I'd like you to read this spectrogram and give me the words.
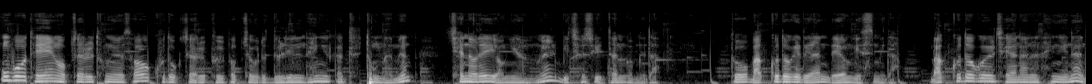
홍보 대행업자를 통해서 구독자를 불법적으로 늘리는 행위가 들통나면 채널에 영향을 미칠 수 있다는 겁니다. 또 막구독에 대한 내용이 있습니다. 막구독을 제한하는 행위는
